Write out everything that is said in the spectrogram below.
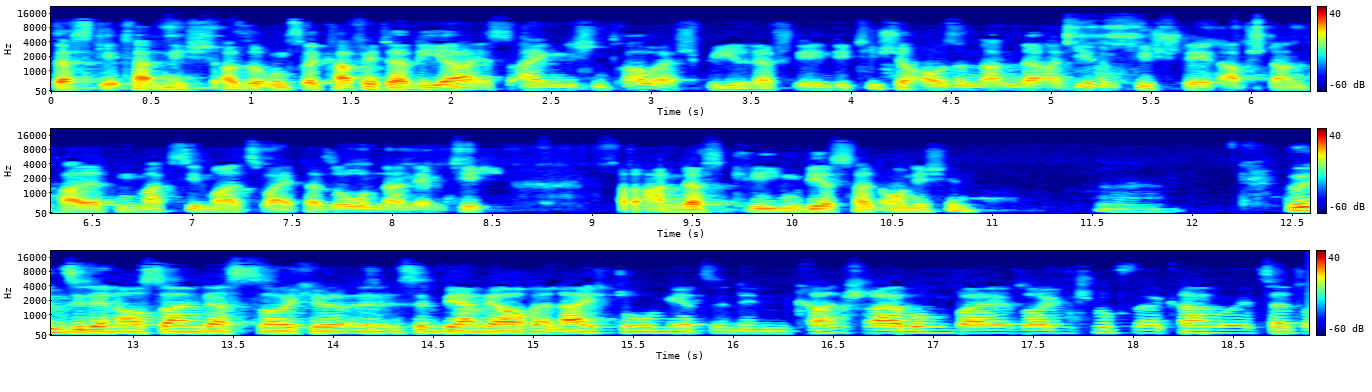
Das geht halt nicht. Also unsere Cafeteria ist eigentlich ein Trauerspiel. Da stehen die Tische auseinander, an jedem Tisch steht Abstand halten, maximal zwei Personen an dem Tisch. Aber anders kriegen wir es halt auch nicht hin. Mhm. Würden Sie denn auch sagen, dass solche, äh, sind, wir haben ja auch Erleichterungen jetzt in den Krankschreibungen bei solchen Schnupfenerkrankungen etc.,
